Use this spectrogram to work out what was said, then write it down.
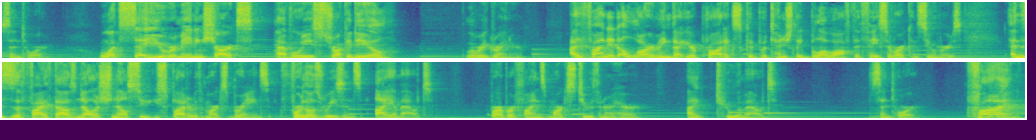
Centaur. What say you, remaining sharks? Have we struck a deal? Lori Greiner. I find it alarming that your products could potentially blow off the face of our consumers. And this is a $5,000 Chanel suit you splattered with Mark's brains. For those reasons, I am out. Barbara finds Mark's tooth in her hair. I too am out. Centaur. Fine!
